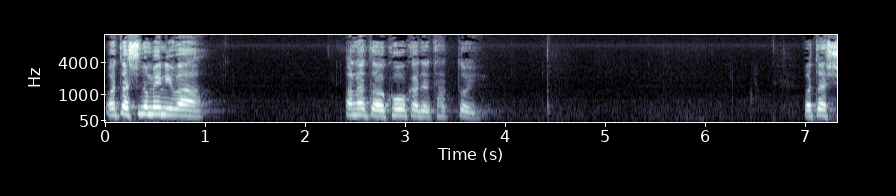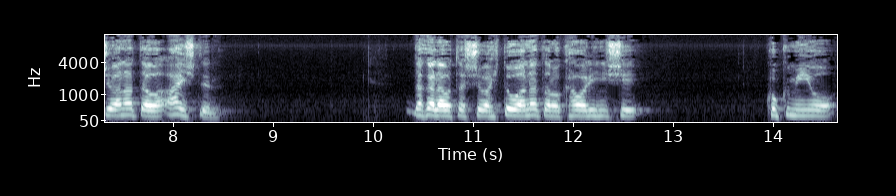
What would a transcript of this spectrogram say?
私の目にはあなたは高価で尊い。私はあなたを愛している。だから私は人をあなたの代わりにし、国民を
